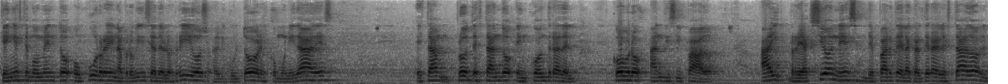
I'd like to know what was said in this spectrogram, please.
que en este momento ocurre en la provincia de Los Ríos, agricultores, comunidades, están protestando en contra del cobro anticipado. Hay reacciones de parte de la cartera del Estado. El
